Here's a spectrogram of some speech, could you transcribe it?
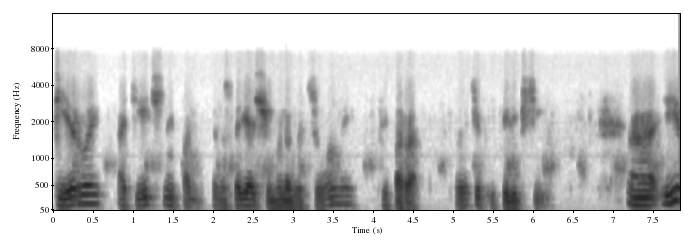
первый отечественный, по-настоящему инновационный препарат против эпилепсии. А, и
